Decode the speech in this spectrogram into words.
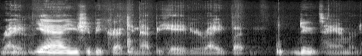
right? Yeah, you should be correcting that behavior, right? But dude's hammered.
